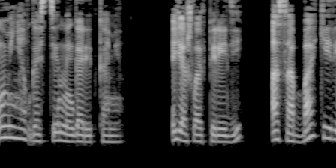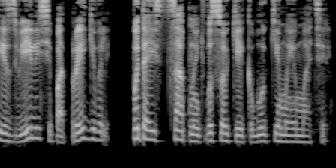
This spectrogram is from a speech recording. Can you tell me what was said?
У меня в гостиной горит камин. Я шла впереди, а собаки резвились и подпрыгивали, пытаясь цапнуть высокие каблуки моей матери.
